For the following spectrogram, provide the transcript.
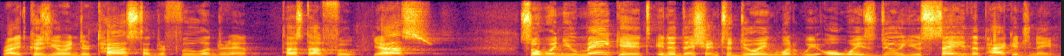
Right? Because you're under test, under foo, under test.foo. Yes? So when you make it, in addition to doing what we always do, you say the package name.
